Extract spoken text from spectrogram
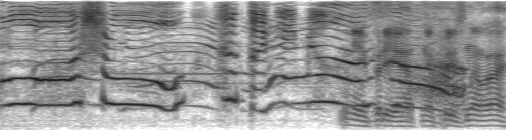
Гошу! Это не мясо! Неприятно признавать.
